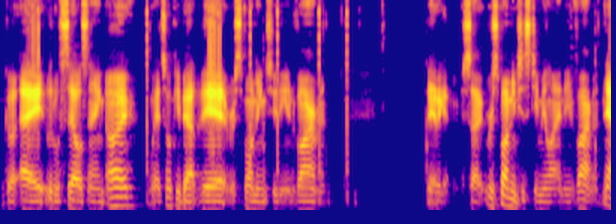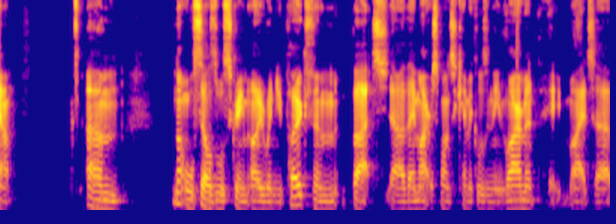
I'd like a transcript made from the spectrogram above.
We've got a little cell saying oh. We're talking about there responding to the environment. There we go. So responding to stimuli in the environment. Now, um, not all cells will scream oh when you poke them, but uh, they might respond to chemicals in the environment. They might uh,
